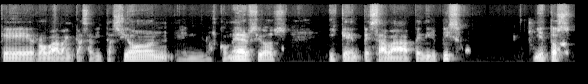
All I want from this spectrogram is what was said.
que robaba en casa habitación, en los comercios y que empezaba a pedir piso. Y entonces,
